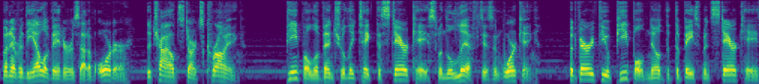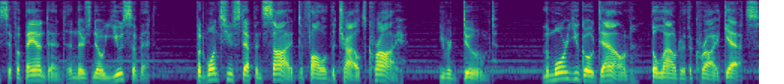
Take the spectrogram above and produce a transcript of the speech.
Whenever the elevator is out of order, the child starts crying. People eventually take the staircase when the lift isn't working but very few people know that the basement staircase if abandoned and there's no use of it. But once you step inside to follow the child's cry, you are doomed. The more you go down, the louder the cry gets.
